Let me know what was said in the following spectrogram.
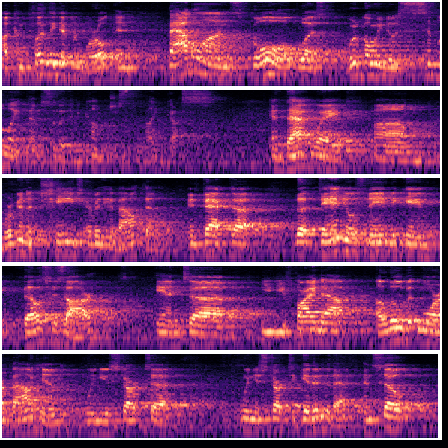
a completely different world, and Babylon's goal was we're going to assimilate them so that they become just like us. And that way, um, we're going to change everything about them. In fact, uh, the, Daniel's name became Belshazzar, and uh, you, you find out a little bit more about him when you start to when you start to get into that. And so,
